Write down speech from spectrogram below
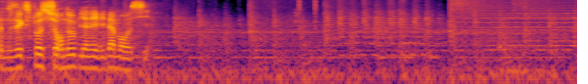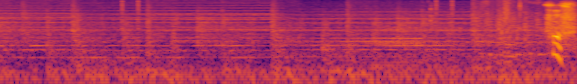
ça nous explose sur nous, bien évidemment aussi. Ouf,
